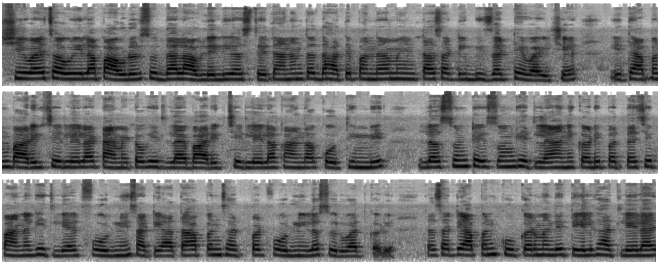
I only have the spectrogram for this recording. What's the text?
शिवाय चवळीला पावडरसुद्धा लावलेली असते. त्यानंतर दहा ते पंधरा मिनिटासाठी भिजत ठेवायचे. इथे आपण बारीक चिरलेला टॅमॅटो घेतला आहे बारीक चिरलेला कांदा कोथिंबीर लसूण ठेसून घेतला आहे आणि कढीपत्त्याची पानं घेतली आहेत फोडणीसाठी. आता आपण झटपट फोडणीला सुरुवात करूया. त्यासाठी आपण कुकरमध्ये तेल घातलेलं आहे.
